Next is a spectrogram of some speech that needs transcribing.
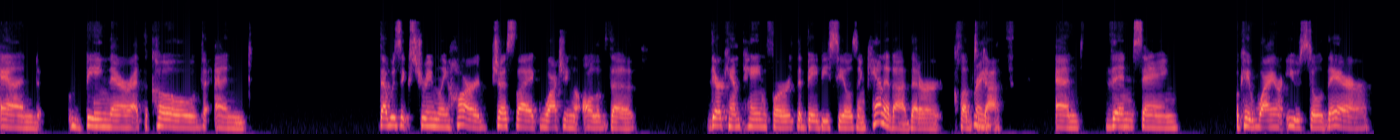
And being there at the Cove and that was extremely hard, just like watching all of the their campaign for the baby seals in Canada that are clubbed Right. to death. And then saying, okay, why aren't you still there?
